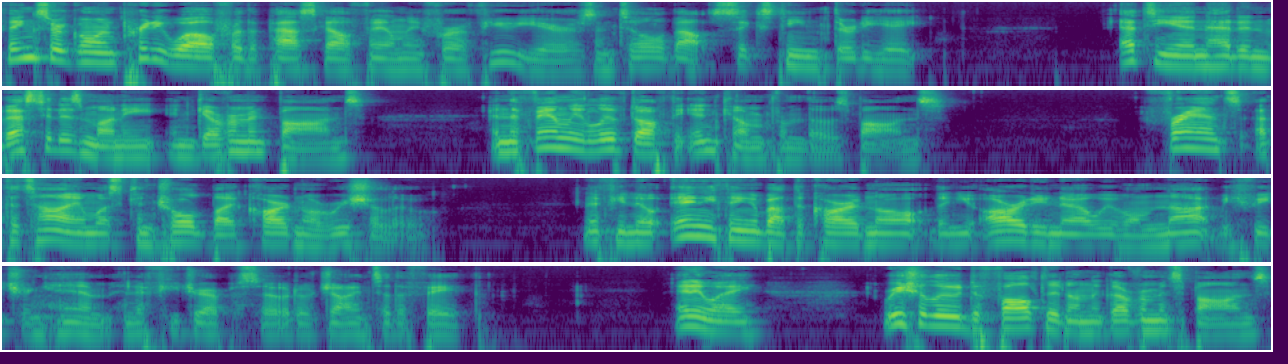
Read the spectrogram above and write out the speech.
Things are going pretty well for the Pascal family for a few years until about 1638. Etienne had invested his money in government bonds, and the family lived off the income from those bonds. France at the time was controlled by Cardinal Richelieu, and if you know anything about the Cardinal, then you already know we will not be featuring him in a future episode of Giants of the Faith. Anyway, Richelieu defaulted on the government's bonds,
